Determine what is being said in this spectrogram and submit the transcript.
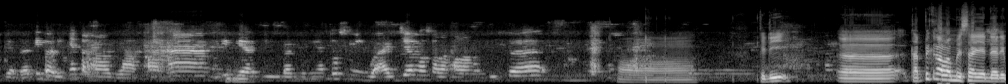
ya berarti baliknya tanggal 8 jadi biar di Bandungnya tuh seminggu aja nggak usah lama-lama juga Oh. Jadi eh tapi kalau misalnya dari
